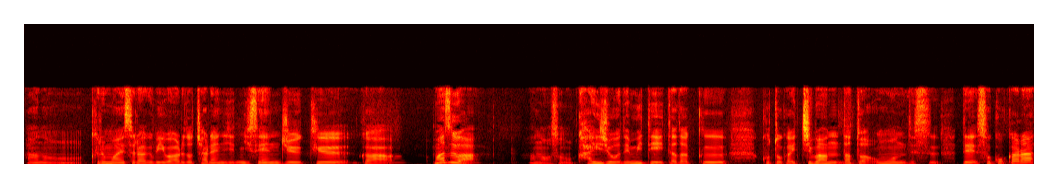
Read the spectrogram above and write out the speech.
あの車椅子ラグビーワールドチャレンジ2019がまずはあのその会場で見ていただくことが一番だとは思うんですでそこから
